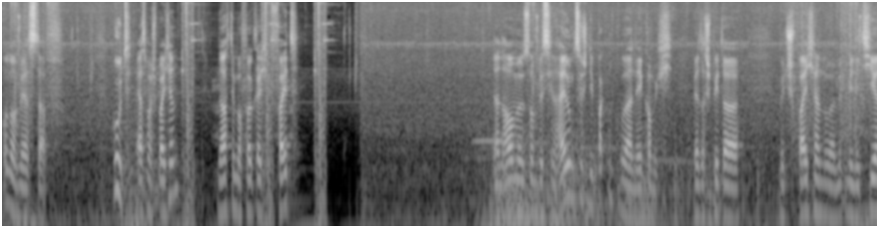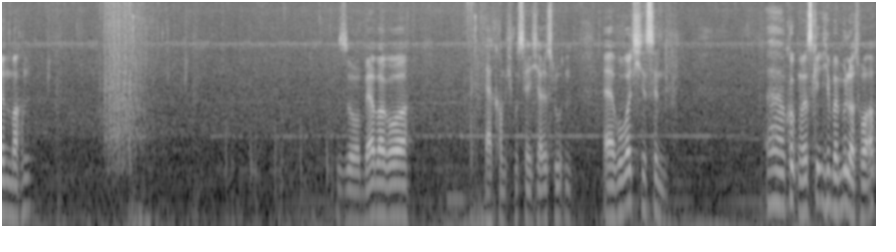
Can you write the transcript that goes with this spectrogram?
Und noch mehr Stuff. Gut, erstmal speichern. Nach dem erfolgreichen Fight. Dann hauen wir noch ein bisschen Heilung zwischen die Backen. Oder nee, komm, ich werde das später mit Speichern oder mit Meditieren machen. So, Berberrohr. Ja, komm, ich muss ja nicht alles looten. Äh, wo wollte ich jetzt hin? Äh, gucken wir, was geht hier beim Müllertor ab?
